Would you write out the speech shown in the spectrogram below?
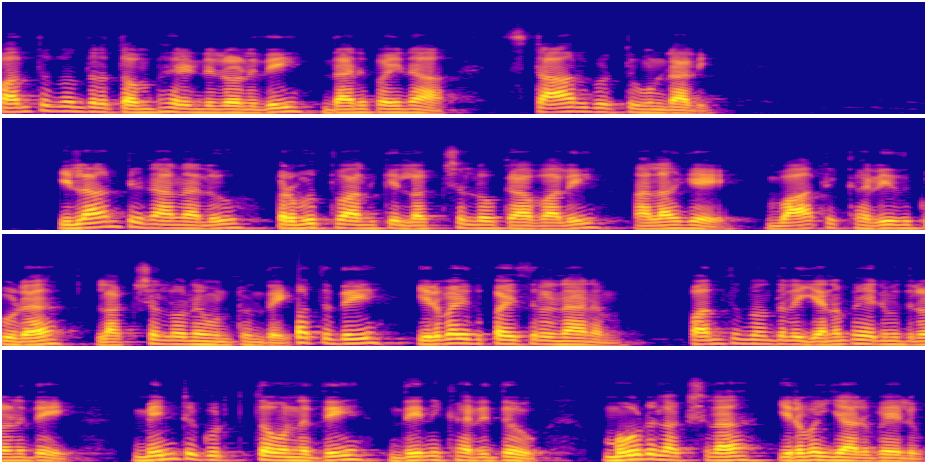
పంతొమ్మిది వందల తొంభై రెండులోనిది దానిపైన స్టార్ గుర్తు ఉండాలి. ఇలాంటి నాణాలు ప్రభుత్వానికి లక్షల్లో కావాలి. అలాగే వాటి ఖరీదు కూడా లక్షల్లోనే ఉంటుంది. కొత్తది ఇరవై ఐదు పైసల నాణం పంతొమ్మిది వందల ఎనభై ఎనిమిదిలోనిది మింట్ గుర్తుతో ఉన్నది. దీని ఖరీదు మూడు లక్షల ఇరవై ఆరు వేలు.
